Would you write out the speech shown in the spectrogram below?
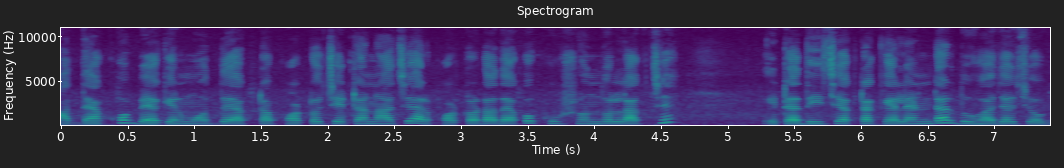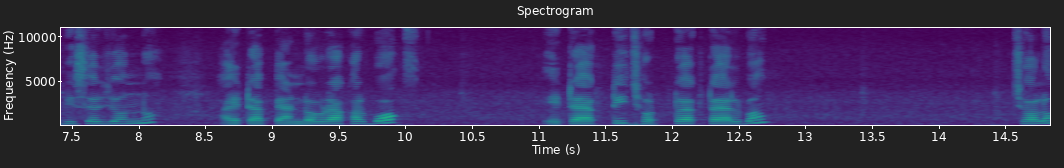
আর দেখো ব্যাগের মধ্যে একটা ফটো চেটানো আছে আর ফটোটা দেখো খুব সুন্দর লাগছে। এটা দিয়েছে একটা ক্যালেন্ডার দু হাজার চব্বিশের জন্য আর এটা প্যান্ডব রাখার বক্স। এটা একটি ছোট্ট একটা অ্যালবাম। চলো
